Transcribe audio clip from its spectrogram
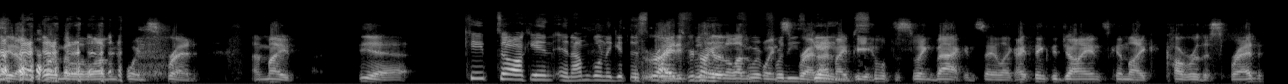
you know, if you're talking about an 11 point spread, I might. Yeah, Keep talking, and I'm going to get this right. If you're talking an 11 point for these spread, I might be able to swing back and say like, I think the Giants can like cover the spread.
